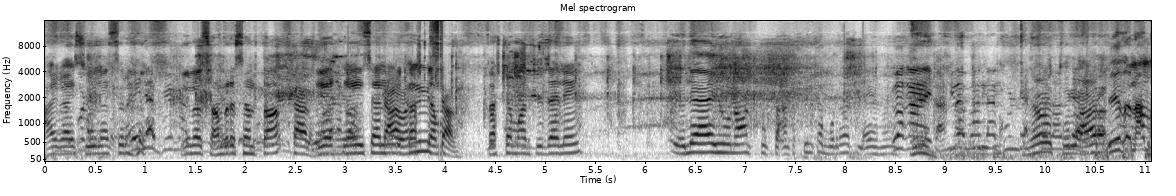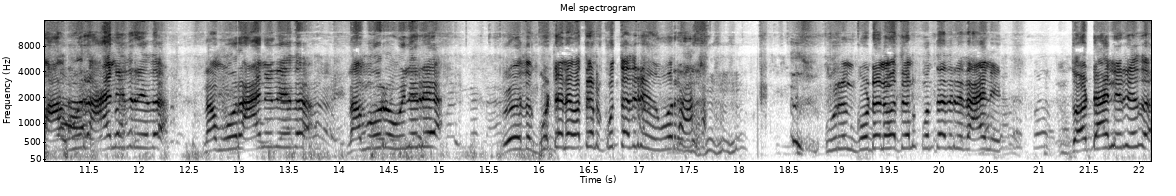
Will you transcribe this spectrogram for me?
ಹಾಗಾಗಿ ಗಾಯ್ಸ್ ಹೆಸರು ಏನೋ ಸಮರಸ್ ಅಂತ? ಕಷ್ಟ ಕಷ್ಟ ಮಾಡ್ತಿದ್ದಾನೆ. ಇದು ನಮ್ಮ ಊರ ಊರು ಆನಿದ್ರಿ ಇದು. ನಮ್ಮ ಊರು ಆನಿದ್ರಿ ಇದು. ನಮ್ಮ ಊರು ಹುಲಿರಿ. ಇದು ಗುಡ್ಡನೆ ಹೊತ್ಕೊಂಡು ಕೂತದ್ರಿ ಊರಿನ ಊರಿನ ಗುಡ್ಡನೆ ಹೊತ್ಕೊಂಡು ಕೂತದ್ರಿ ಇದು ಆನಿ. ದೊಡ್ಡ ಆನಿ ರೀ ಇದು.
